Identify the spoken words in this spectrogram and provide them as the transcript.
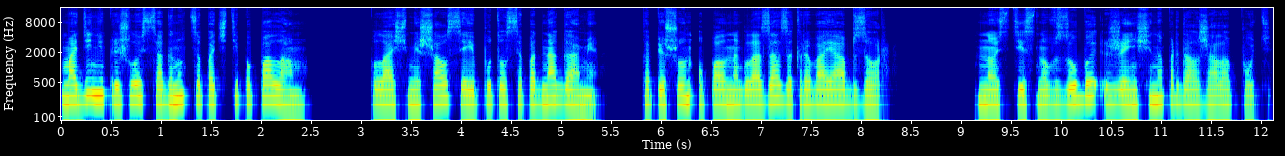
Мадине пришлось согнуться почти пополам. Плащ мешался и путался под ногами. Капюшон упал на глаза, закрывая обзор. Но, стиснув зубы, женщина продолжала путь.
